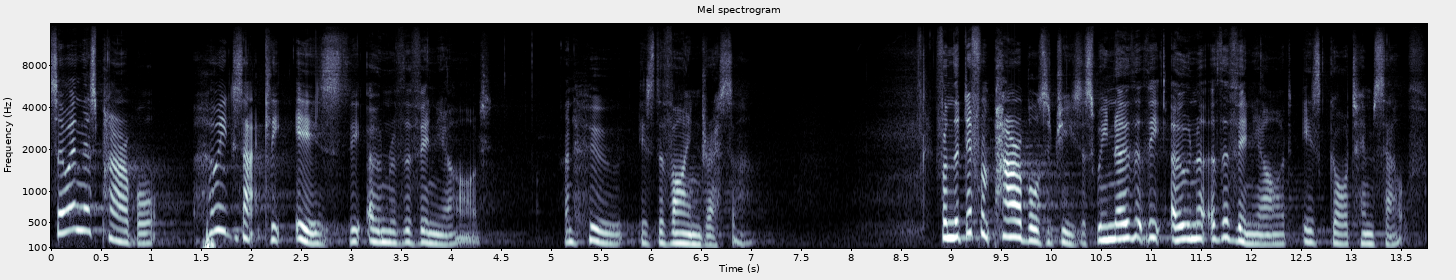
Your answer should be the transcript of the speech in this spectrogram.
So, in this parable, who exactly is the owner of the vineyard and who is the vine dresser? From the different parables of Jesus, we know that the owner of the vineyard is God Himself.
